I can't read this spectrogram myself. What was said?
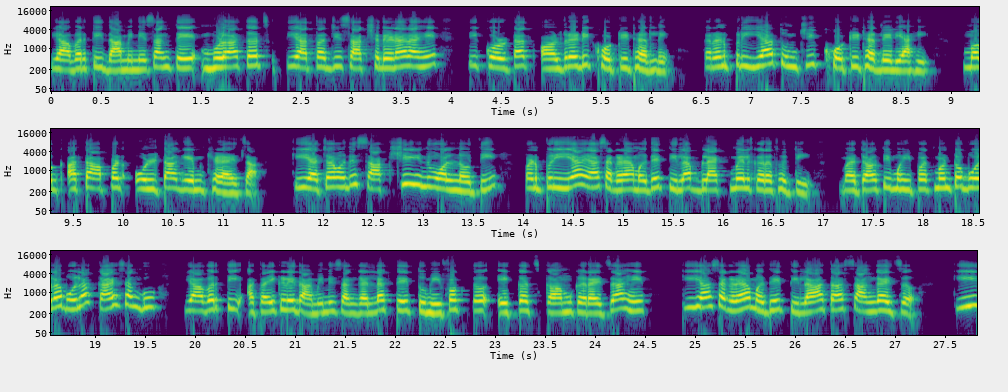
यावरती दामिनी सांगते मुळातच ती आता जी साक्ष देणार आहे ती कोर्टात ऑलरेडी खोटी ठरली. कारण प्रिया तुमची खोटी ठरलेली आहे. मग आता आपण उलटा गेम खेळायचा. की याच्यामध्ये साक्षी इन्वॉल्व नव्हती पण प्रिया या सगळ्यामध्ये तिला ब्लॅकमेल करत होती. त्यावर ती महिपत म्हणतो बोला बोला काय सांगू? यावरती आता इकडे दामिनी सांगायला लागते तुम्ही फक्त एकच काम करायचं आहे की या सगळ्यामध्ये तिला आता सांगायचं. की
